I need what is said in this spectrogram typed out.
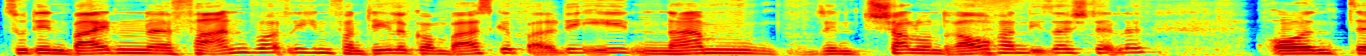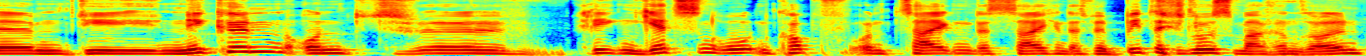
zu den beiden äh, Verantwortlichen von telekombasketball.de. Namen sind Schall und Rauch an dieser Stelle. Und ähm, die nicken und äh, kriegen jetzt einen roten Kopf und zeigen das Zeichen, dass wir bitte Schluss machen sollen.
